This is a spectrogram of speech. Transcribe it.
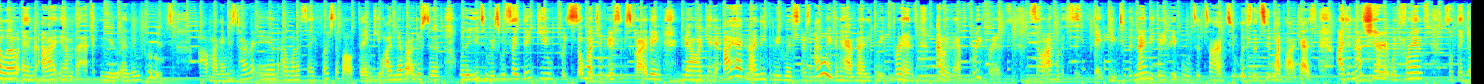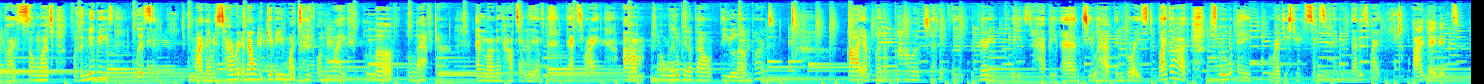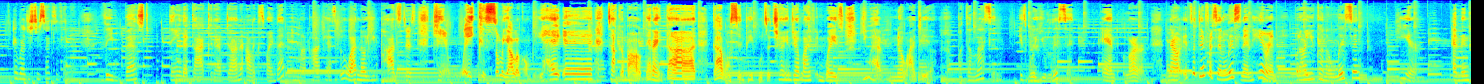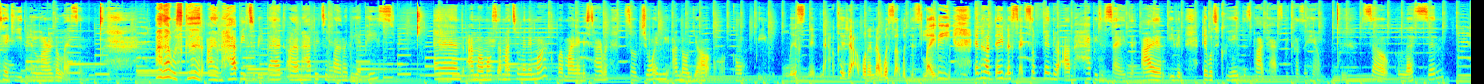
hello, and I am back, new and improved. Uh, my name is Tyra, and I want to say, first of all, thank you. I never understood when the YouTubers would say thank you for so much of your subscribing. Now I get it. I had 93 listeners. I don't even have 93 friends. I don't even have three friends. So I want to say thank you to the 93 people who took time to listen to my podcast. I did not share it with friends, so thank you guys so much. For the newbies, listen. My name is Tyra, and I will be giving you my take on life, love, laughter, and learning how to live. That's right. Um, a little bit about the love part. I am unapologetically very pleased, happy, and to have been graced by God through a registered sex offender. That is right. I dated a registered sex offender. The best thing that God could have done. I'll explain that in my podcast. Ooh, I know you podsters can't wait because some of y'all are going to be hating, talking about that ain't God. God will send people to change your life in ways you have no idea. The lesson is will you listen? and learn. Now, it's a difference in listening, hearing, but are you going to listen, hear, and then take heed and learn the lesson? Wow, that was good. I am happy to be back. I am happy to finally be at peace. And I'm almost at my two minute mark, but my name is Tyra. So join me. I know y'all are going to be listening now because y'all want to know what's up with this lady and her dating a sex offender. I'm happy to say that I am even able to create this podcast because of him. So, lesson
